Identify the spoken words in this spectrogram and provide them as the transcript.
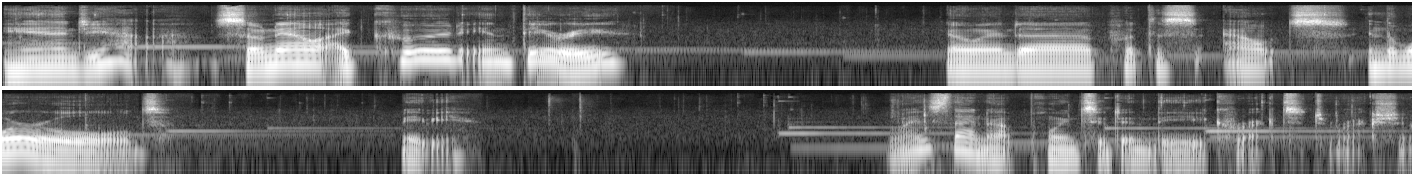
And yeah, so now I could, in theory, go and uh, put this out in the world. Maybe. Why is that not pointed in the correct direction?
